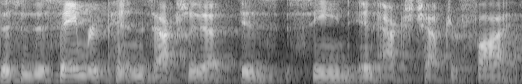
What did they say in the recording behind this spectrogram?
This is the same repentance, actually, that is seen in Acts chapter 5.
